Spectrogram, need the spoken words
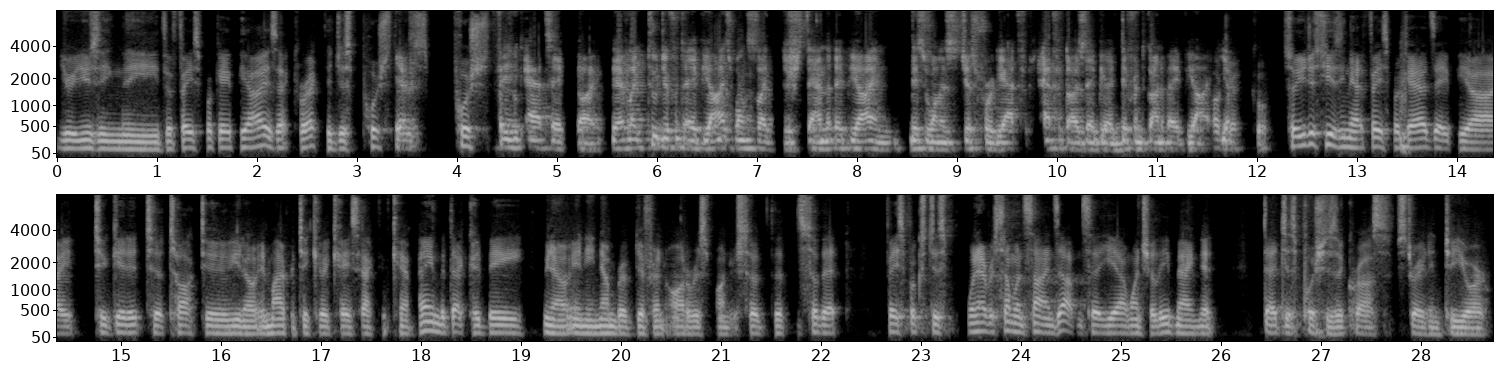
you're using the the Facebook API, is that correct? To just push those push Facebook Ads API. They have like two different APIs. One's like their standard API, and this one is just for the ad- advertised API, different kind of API. Okay, yep. cool. So you're just using that Facebook Ads API to get it to talk to, you know, in my particular case, Active Campaign, but that could be, you know, any number of different autoresponders. So that so that Facebook's just whenever someone signs up and say, "Yeah, I want your lead magnet," that just pushes across straight into your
